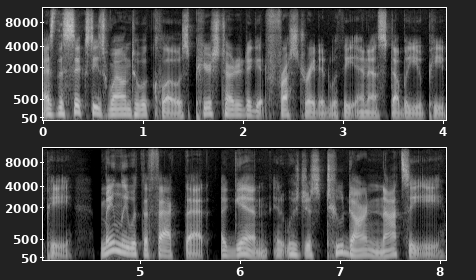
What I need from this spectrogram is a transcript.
As the 60s wound to a close, Pierce started to get frustrated with the NSWPP, mainly with the fact that, again, it was just too darn Nazi y.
